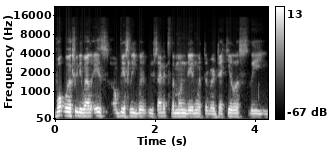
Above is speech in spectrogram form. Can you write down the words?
what works really well is obviously we, have said it's the mundane with the ridiculous, the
